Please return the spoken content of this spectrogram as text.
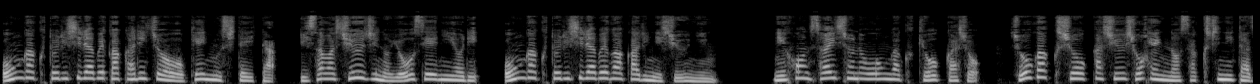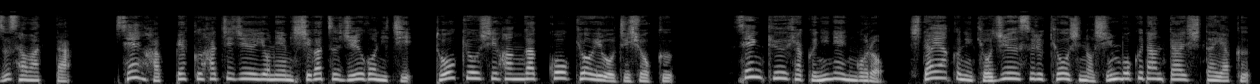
音楽取調べ係長を兼務していた、伊沢修二の要請により、音楽取調べ係に就任。日本最初の音楽教科書、小学小歌集書編の作詞に携わった。1884年4月15日、東京師範学校教諭を辞職。1902年頃、下役に居住する教師の親睦団体下役、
